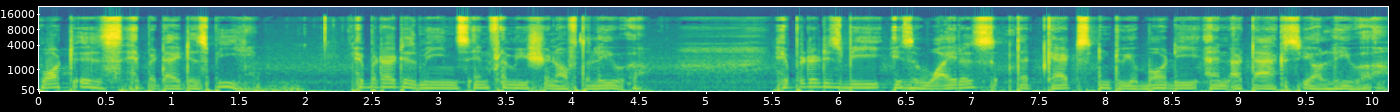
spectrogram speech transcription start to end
What is hepatitis B? Hepatitis means inflammation of the liver. Hepatitis B is a virus that gets into your body and attacks your liver.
